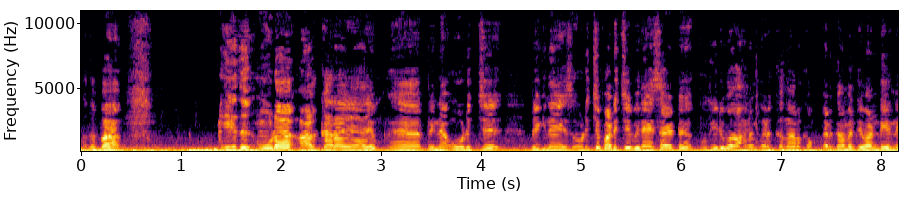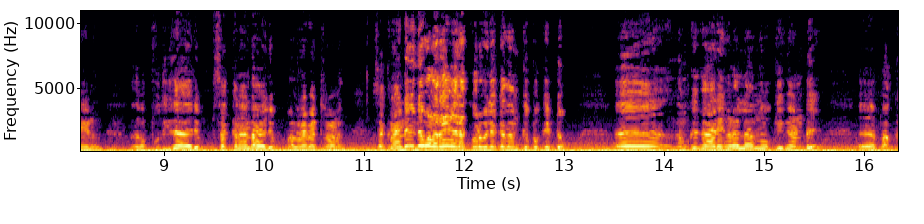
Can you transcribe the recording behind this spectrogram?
അതിപ്പോ ഏത് മൂട ആൾക്കാരായാലും പിന്നെ ഓടിച്ച് ബിഗ്നേഴ്സ് ഓടിച്ച് പഠിച്ച് ബിഗ്നേഴ്സായിട്ട് പുതിയൊരു വാഹനം എടുക്കുന്നവർക്കും എടുക്കാൻ പറ്റിയ വണ്ടി തന്നെയാണ്. അതിപ്പോൾ പുതിയതായാലും സെക്കൻഡ് ഹാൻഡ് ആയാലും വളരെ ബെറ്റർ ആണ്. സെക്കൻഡ് ഹാൻഡ് പിന്നെ വളരെ വിലക്കുറവിലൊക്കെ നമുക്കിപ്പോൾ കിട്ടും. നമുക്ക് കാര്യങ്ങളെല്ലാം നോക്കി കണ്ട് പക്ക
